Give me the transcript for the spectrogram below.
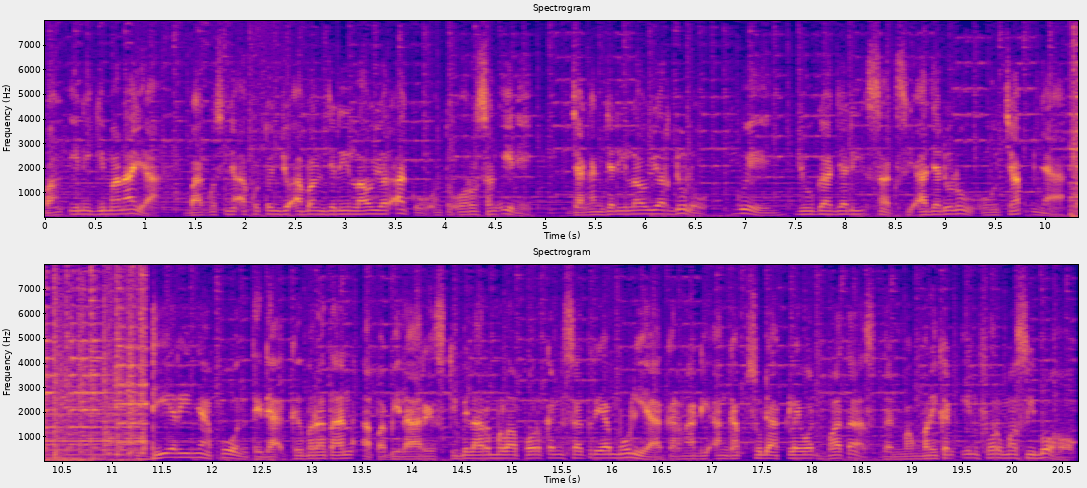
Bang ini gimana ya? Bagusnya aku tunjuk abang jadi lawyer aku untuk urusan ini. Jangan jadi lawyer dulu, gue juga jadi saksi aja dulu ucapnya. Dirinya pun tidak keberatan apabila Rizky Bilar melaporkan Satria Mulia karena dianggap sudah kelewat batas dan memberikan informasi bohong.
